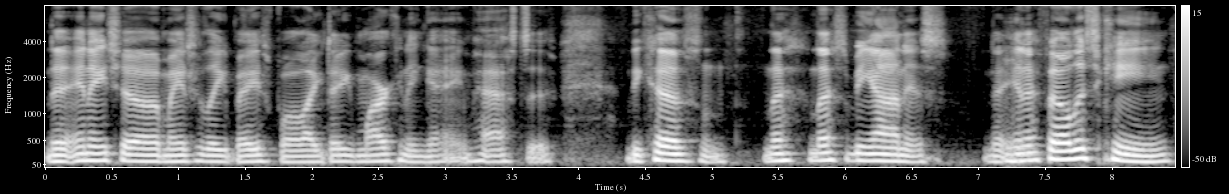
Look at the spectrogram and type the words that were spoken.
the NHL, Major League Baseball, like their marketing game has to, because let, let's be honest, the Mhm. NFL is king,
